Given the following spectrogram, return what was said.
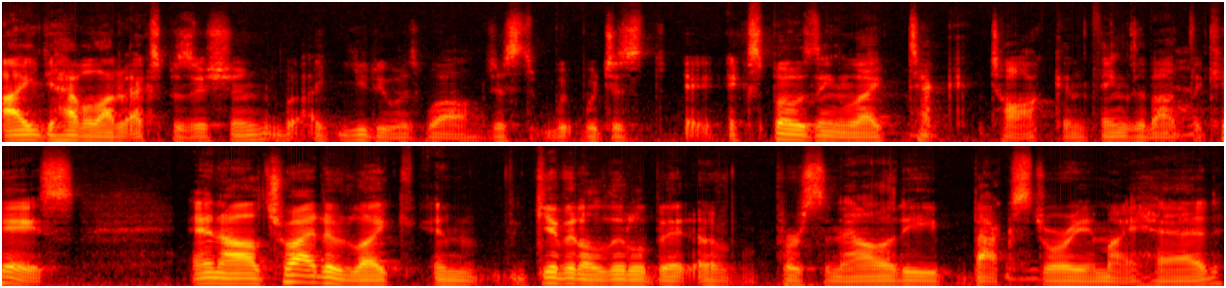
I have a lot of exposition, but you do as well, just which is exposing like tech talk and things about the case, and I'll try to like and give it a little bit of personality backstory in my head.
